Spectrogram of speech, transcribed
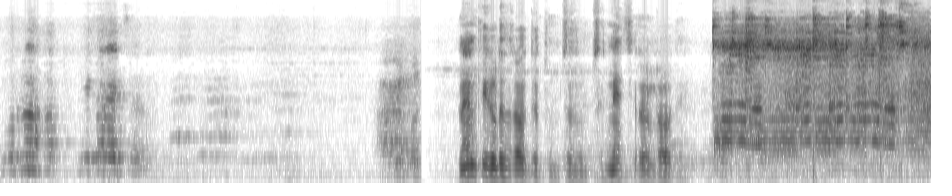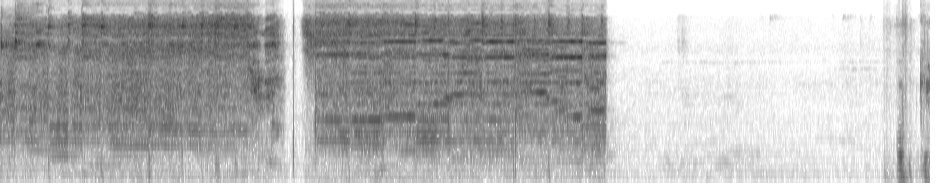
पूर्ण हात हे करायचं नाही तिकडेच राहू दे तुमचं तुमचं नॅचरल राहू दे. ओके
